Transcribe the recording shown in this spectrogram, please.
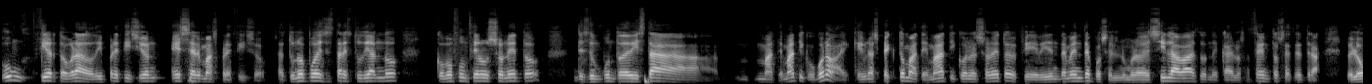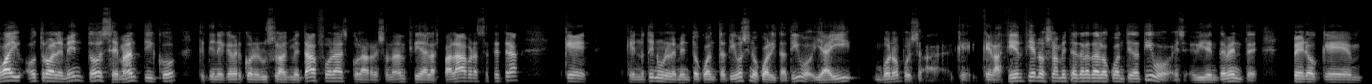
un cierto grado de imprecisión es ser más preciso. O sea, tú no puedes estar estudiando cómo funciona un soneto desde un punto de vista matemático. Bueno, hay que hay un aspecto matemático en el soneto, evidentemente, pues el número de sílabas, donde caen los acentos, etcétera. Pero luego hay otro elemento semántico que tiene que ver con el uso de las metáforas, con la resonancia de las palabras, etcétera, que que no tiene un elemento cuantitativo, sino cualitativo. Y ahí, bueno, pues ah, que, la ciencia no solamente trata de lo cuantitativo, es, evidentemente, pero que,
